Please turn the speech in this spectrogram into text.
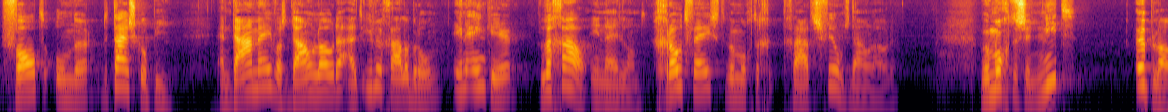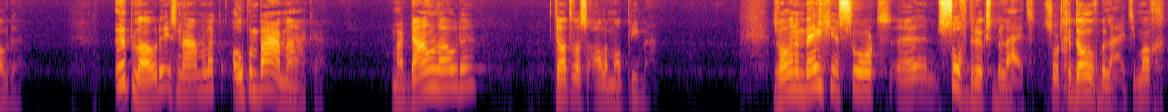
valt onder de thuiskopie. En daarmee was downloaden uit illegale bron in één keer legaal in Nederland. Groot feest, we mochten gratis films downloaden. We mochten ze niet uploaden. Uploaden is namelijk openbaar maken. Maar downloaden, dat was allemaal prima. Dus we hadden een beetje een soort eh, softdrugsbeleid, een soort gedoogbeleid. Je mag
